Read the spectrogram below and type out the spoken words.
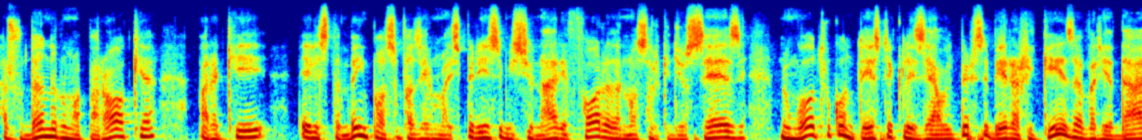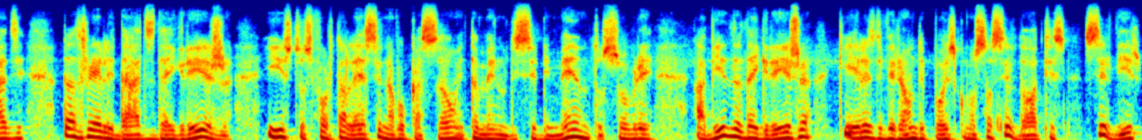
ajudando numa paróquia para que eles também possam fazer uma experiência missionária fora da nossa arquidiocese, num outro contexto eclesial e perceber a riqueza, a variedade das realidades da igreja, e isto os fortalece na vocação e também no discernimento sobre a vida da igreja que eles deverão depois como sacerdotes servir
